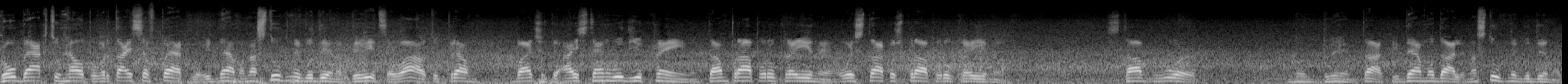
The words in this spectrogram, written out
Go back to hell, повертайся в пекло. Йдемо. Наступний будинок. Дивіться, вау, тут прям бачите, I stand with Ukraine. Там прапор України. Ось також прапор України. Stop war. Ну, блін, так, йдемо далі. Наступний будинок.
